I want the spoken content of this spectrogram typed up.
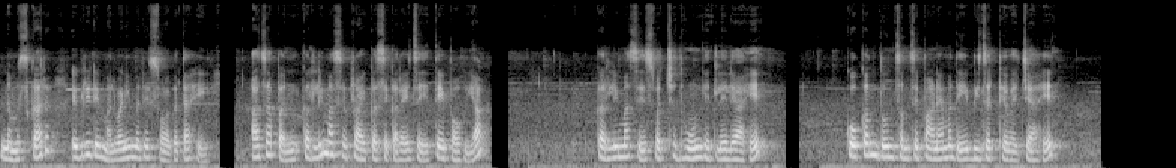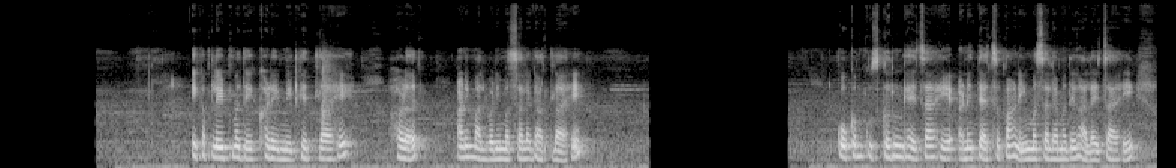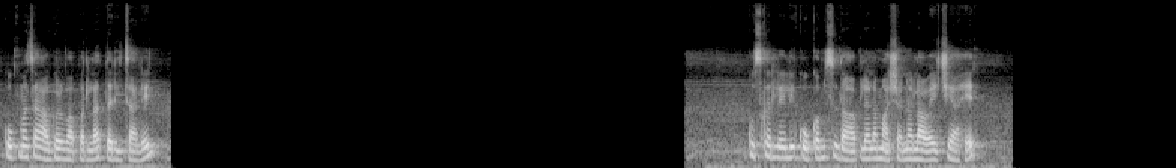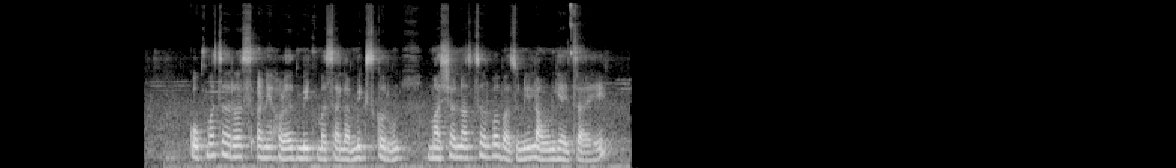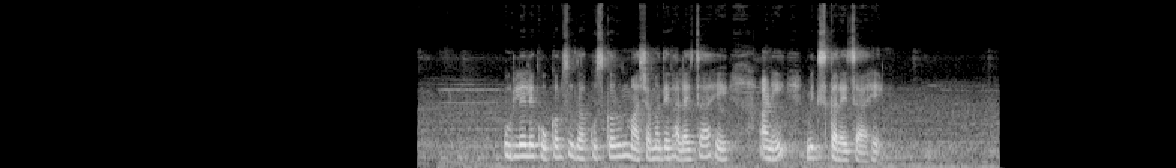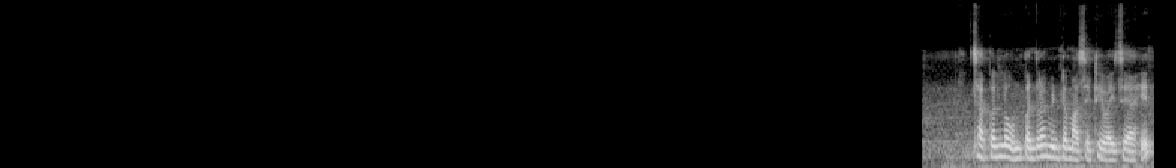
नमस्कार. एव्हरीडे मालवणीमध्ये स्वागत आहे. आज आपण कर्ली मासे फ्राय कसे करायचे ते पाहूया. कर्ली मासे स्वच्छ धुवून घेतलेले आहेत. कोकम दोन चमचे पाण्यामध्ये भिजत ठेवायचे आहेत. एका प्लेटमध्ये खडे मीठ घेतलं आहे हळद आणि मालवणी मसाला घातला आहे. कोकम कुस्करून घ्यायचा आहे आणि त्याचं पाणी मसाल्यामध्ये घालायचं आहे. कोकमाचा आगळ वापरला तरी चालेल. कुस्करलेली कोकमसुद्धा आपल्याला माशांना लावायची आहेत. कोकमाचा रस आणि हळद मीठ मसाला मिक्स करून माशांना सर्व बाजूनी लावून घ्यायचा आहे. उरलेले कोकमसुद्धा कुस्करून माशामध्ये घालायचं आहे आणि मिक्स करायचं आहे. झाकण लावून पंधरा मिनटं मासे ठेवायचे आहेत.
